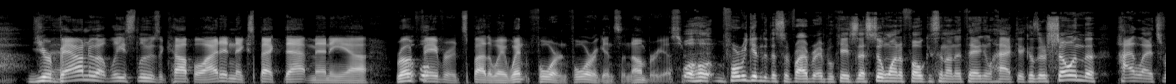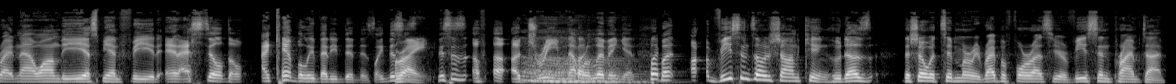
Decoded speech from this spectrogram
you're bound to at least lose a couple. I didn't expect that many. Uh, road favorites, by the way, went four and four against the number yesterday. Well, before we get into the survivor implications, I still want to focus in on Nathaniel Hackett because they're showing the highlights right now on the ESPN feed, and I still don't. I can't believe that he did this. Like this, Right. is, this is a, a, a dream that we're living in. But, but uh, VSiN's own Sean King, who does the show with Tim Murray right before us here, VSiN Primetime,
